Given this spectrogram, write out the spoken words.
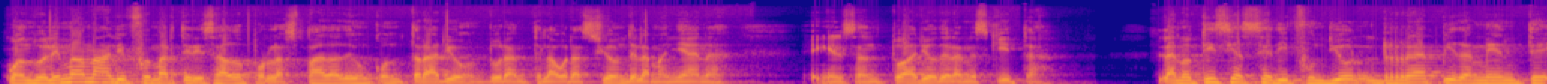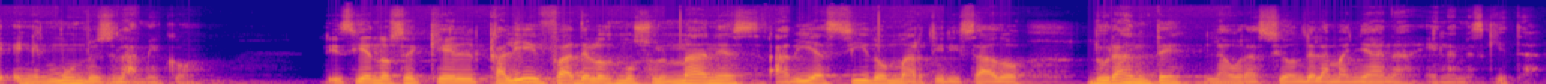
Cuando el imam Ali fue martirizado por la espada de un contrario durante la oración de la mañana en el santuario de la mezquita, la noticia se difundió rápidamente en el mundo islámico, diciéndose que el califa de los musulmanes había sido martirizado durante la oración de la mañana en la mezquita.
